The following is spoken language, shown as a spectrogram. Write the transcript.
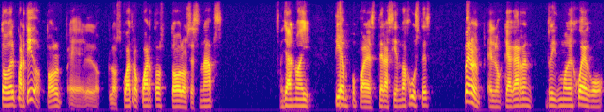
todo el partido, eh, los cuatro cuartos, todos los snaps. Ya no hay tiempo para estar haciendo ajustes, pero en lo que agarran ritmo de juego,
